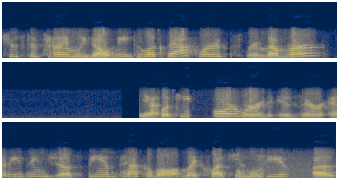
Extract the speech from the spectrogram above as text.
Interest of time, we don't need to look backwards. Remember, Yes. looking forward, is there anything? Just be impeccable. My question Mhm. to you was:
